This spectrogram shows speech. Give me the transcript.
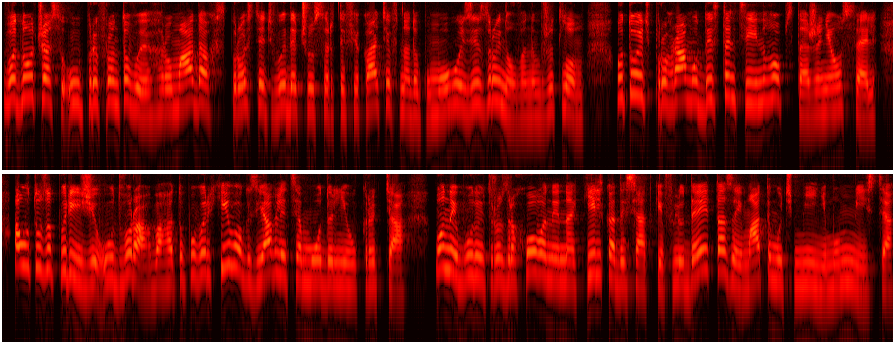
Водночас у прифронтових громадах спростять видачу сертифікатів на допомогу зі зруйнованим житлом. Готують програму дистанційного обстеження осель. А от у Запоріжжі у дворах багатоповерхівок з'являться модульні укриття. Вони будуть розраховані на кілька десятків людей та займатимуть мінімум місця.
